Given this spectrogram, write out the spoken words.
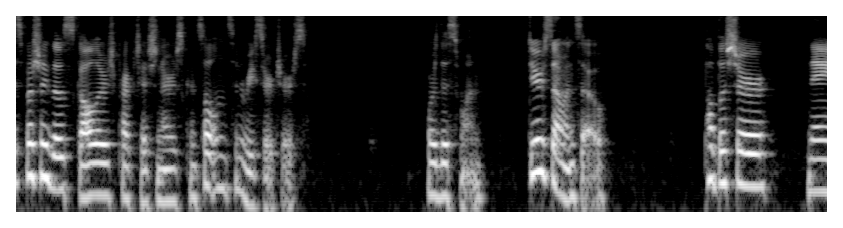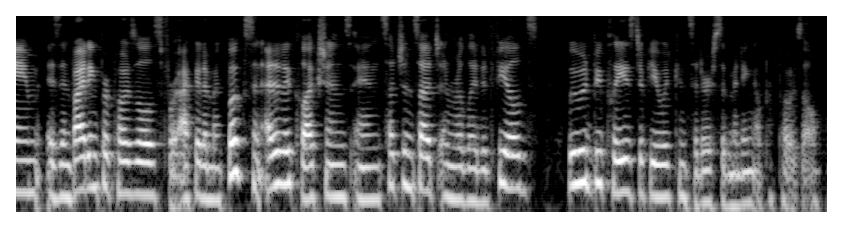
especially those scholars, practitioners, consultants, and researchers. Or this one Dear so and so, publisher name is inviting proposals for academic books and edited collections in such and such and related fields. We would be pleased if you would consider submitting a proposal.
